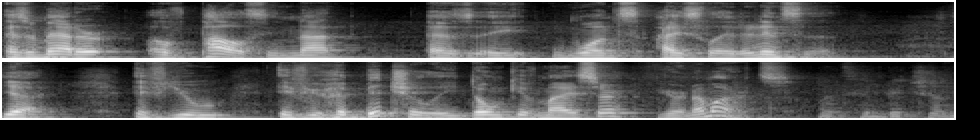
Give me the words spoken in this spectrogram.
as a matter of policy, not as a once isolated incident. Yeah, if you if you habitually don't give meiser, you're an amartz. What's habitually?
